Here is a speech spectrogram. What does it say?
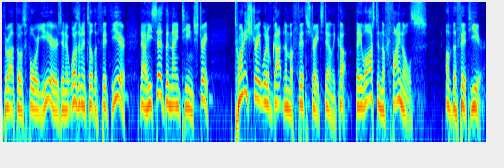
throughout those four years. And it wasn't until the fifth year. Now he says the 19 straight. 20 straight would have gotten them a fifth straight Stanley Cup. They lost in the finals of the fifth year.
